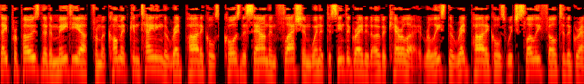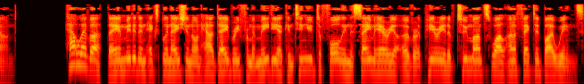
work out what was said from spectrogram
They proposed that a meteor from a comet containing the red particles caused the sound and flash and when it disintegrated over Kerala it released the red particles which slowly fell to the ground. However, they omitted an explanation on how debris from a meteor continued to fall in the same area over a period of two months while unaffected by winds.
